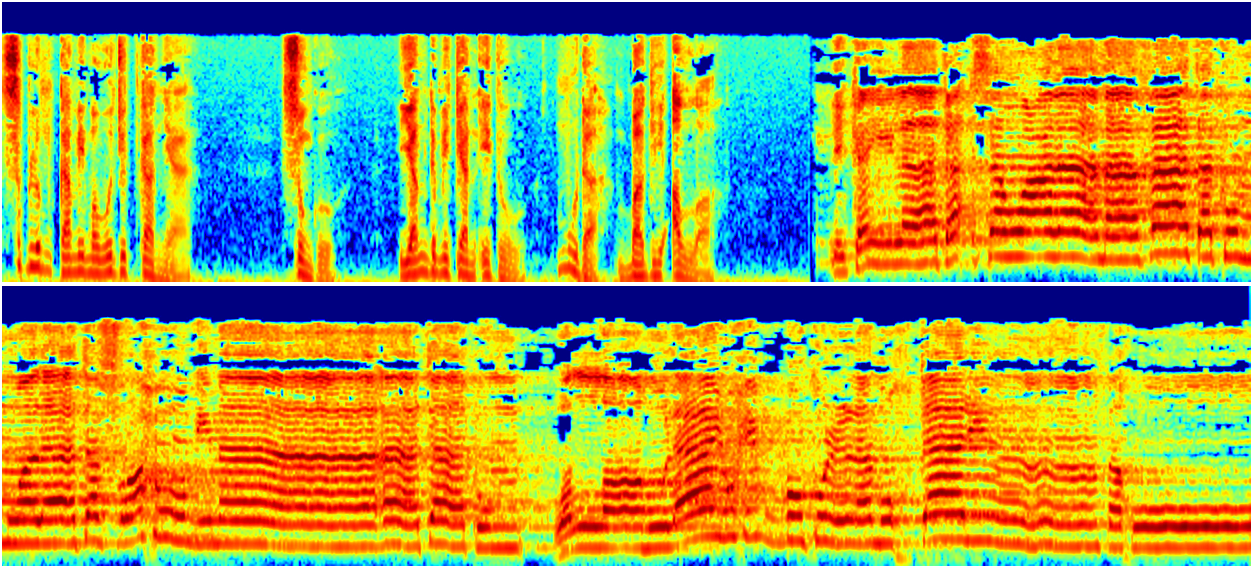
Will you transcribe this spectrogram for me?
sebelum kami mewujudkannya. Sungguh, yang demikian itu mudah bagi Allah. لكي لا تأسوا على ما فاتكم ولا تفرحوا بما آتاكم والله لا يحب كل مختال فخور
